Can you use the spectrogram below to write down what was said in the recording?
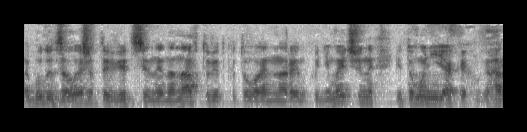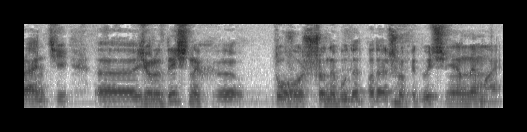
е, будуть залежати від ціни на нафту, від котувань на ринку Німеччини, і тому ніяких гарантій е, юридичних. е, Того, що не буде подальшого підвищення, немає.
